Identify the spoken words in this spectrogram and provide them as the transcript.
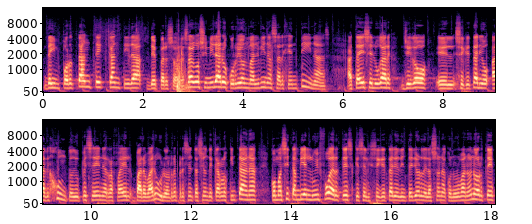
de importante cantidad de personas. Algo similar ocurrió en Malvinas Argentinas. Hasta ese lugar llegó el secretario adjunto de UPCN, Rafael Barbarulo, en representación de Carlos Quintana, como así también Luis Fuertes, que es el secretario de Interior de la zona conurbano norte,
